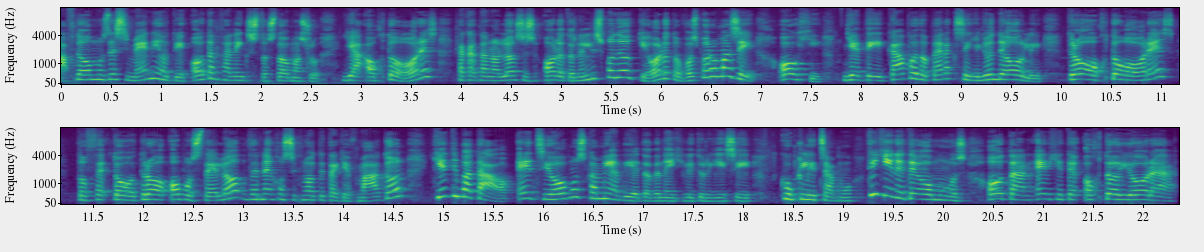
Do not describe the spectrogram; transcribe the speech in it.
Αυτό όμως δεν σημαίνει ότι όταν θα ανοίξεις το στόμα σου για 8 ώρες θα κατανολώσει όλο τον ελίσποντο και όλο το βόσπορο μαζί. Όχι, γιατί κάπου εδώ πέρα ξεγελιούνται όλοι. Τρώω 8 ώρες το, το τρώω όπως θέλω, δεν έχω συχνότητα γευμάτων και την πατάω. Έτσι όμως καμία δίαιτα δεν έχει λειτουργήσει, κουκλίτσα μου. Τι γίνεται όμως όταν έρχεται 8 η ώρα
